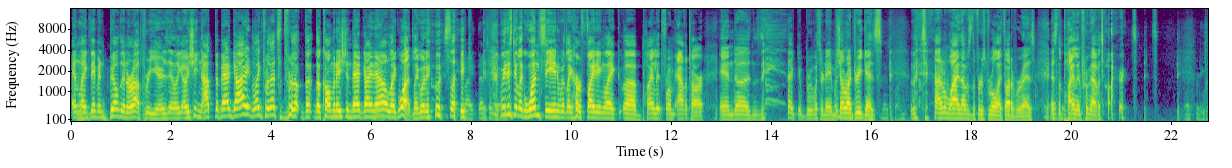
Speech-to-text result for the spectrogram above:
and like they've been building her up for years. And like, oh, is she not the bad guy? Like for that's for the, the, the culmination bad guy now. Like what? Like what? It was like Right, we just get like one scene with like her fighting like uh pilot from Avatar and uh. What's her name? Michelle Rodriguez. I don't know why that was the first role I thought of her as, as the pilot from Avatar. That's pretty good.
